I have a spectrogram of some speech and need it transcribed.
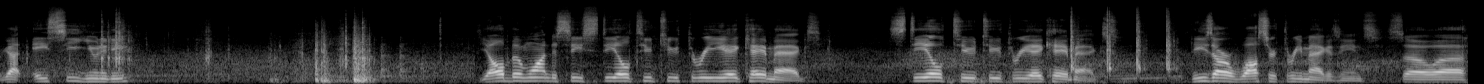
We got AC Unity. Y'all been wanting to see Steel 223 AK mags. Steel 223 AK mags. These are WASR 3 magazines. So uh,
